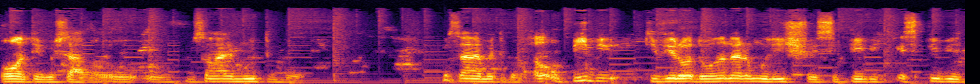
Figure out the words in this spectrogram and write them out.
ontem, Gustavo. O, o Bolsonaro é muito burro. O Bolsonaro é muito burro. O PIB que virou do ano era um lixo. Esse PIB. Esse PIB.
